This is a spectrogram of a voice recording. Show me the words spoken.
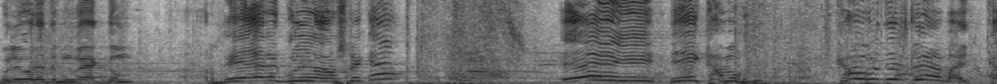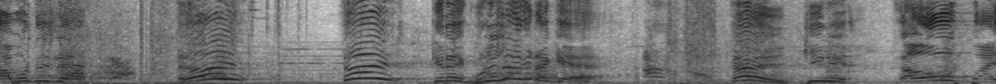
গুলি করে দেবো একদম। রে আরে গুলি লাগাস না কে? এই এই, কামড় কামড় দিস ভাই কামড় দিস না। এই এই কে রে গুলি লাগে না কে এই কি রে ও ভাই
